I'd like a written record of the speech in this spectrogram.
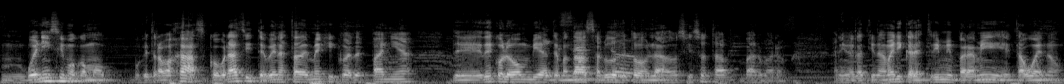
mm, buenísimo, como porque trabajás, cobrás y te ven hasta de México, de España, de, de Colombia, te mandaban saludos de todos lados. Y eso está bárbaro. A nivel Latinoamérica el streaming para mí está bueno.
